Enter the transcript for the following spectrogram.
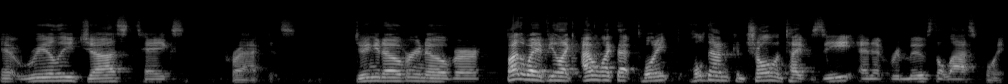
It really just takes practice. Doing it over and over, by the way, if you like, I don't like that point, hold down control and type Z and it removes the last point.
